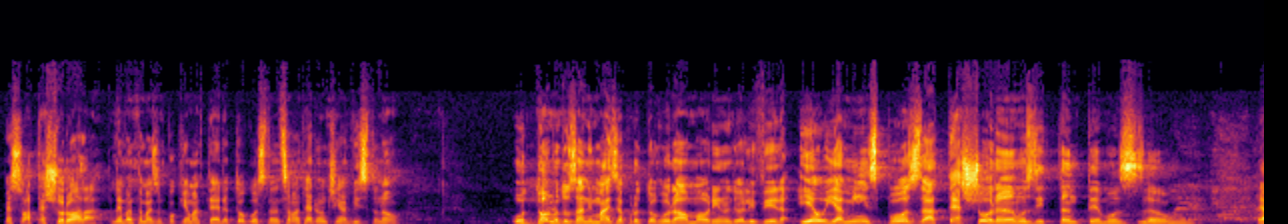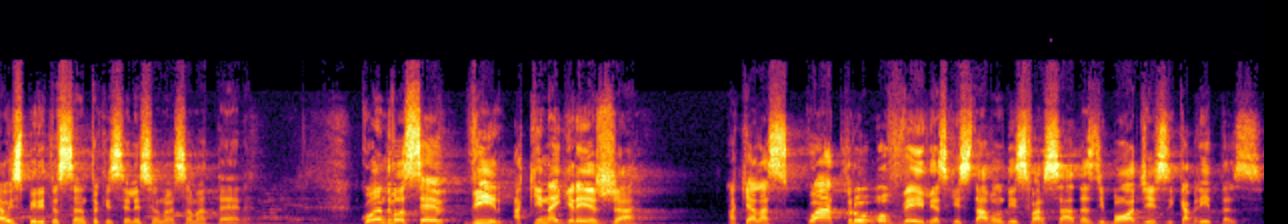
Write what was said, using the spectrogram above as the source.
O pessoal até chorou lá. Levanta mais um pouquinho a matéria. Estou gostando. Essa matéria eu não tinha visto, não. O dono dos animais é o produtor rural, Maurino de Oliveira. Eu e a minha esposa até choramos de tanta emoção. É o Espírito Santo que selecionou essa matéria. Quando você vir aqui na igreja aquelas quatro ovelhas que estavam disfarçadas de bodes e cabritas,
